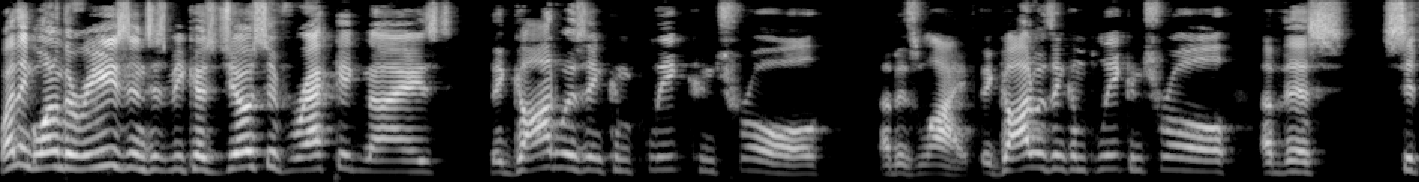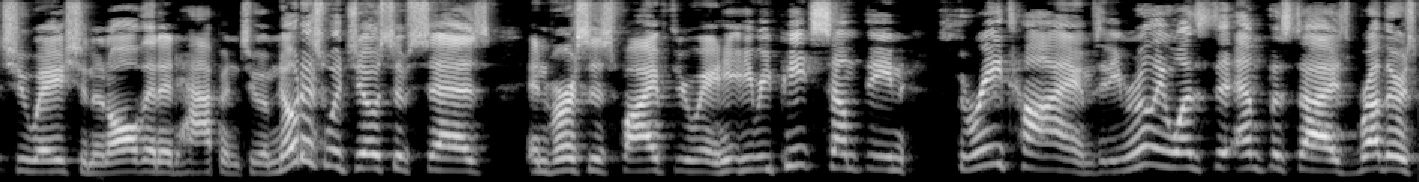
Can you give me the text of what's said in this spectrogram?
Well, I think one of the reasons is because Joseph recognized that God was in complete control of his life, that God was in complete control of this situation and all that had happened to him. Notice what Joseph says in verses 5 through 8. He, he repeats something three times and he really wants to emphasize, brothers,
